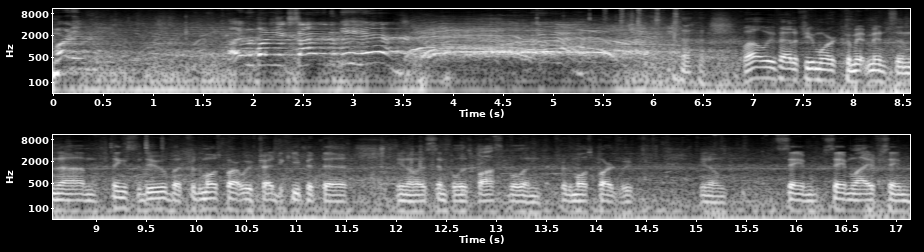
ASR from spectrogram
morning. Everybody excited to be here? Yeah. well, we've had a few more commitments and um, things to do, but for the most part, we've tried to keep it, uh, you know, as simple as possible. And for the most part, we've, you know, same same life, same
